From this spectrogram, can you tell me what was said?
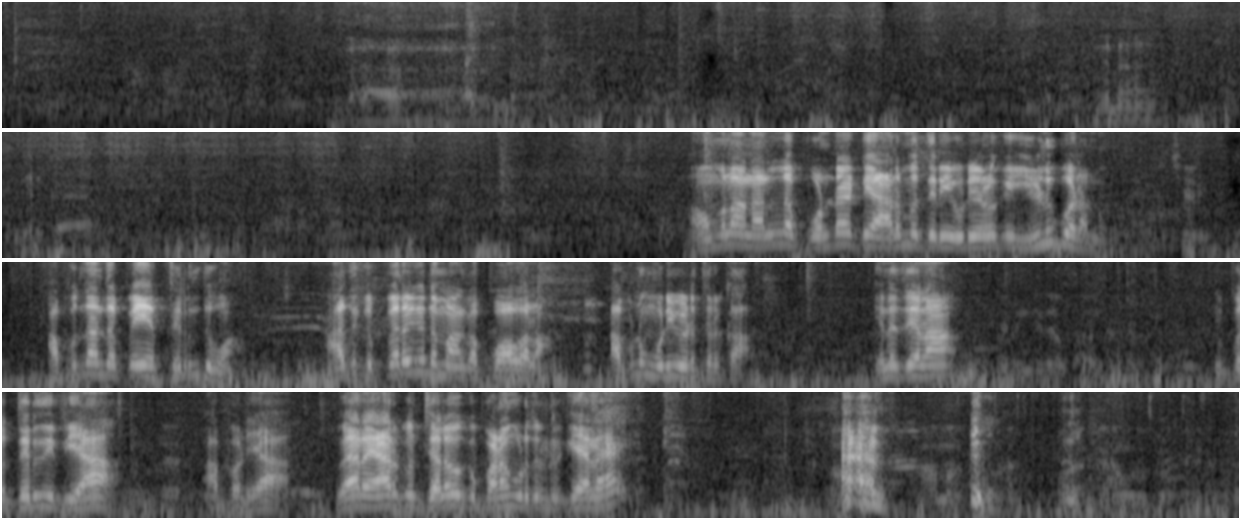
என்ன? இங்கே இருக்க. அவங்களாம் நல்ல பொண்டாட்டி அருமை தெரியக்கூடிய அளவுக்கு இழுபடணும். சரி. அப்போ தான் அந்த பேயை திருந்துவான். அதுக்கு பிறகு நம்ம அங்கே போகலாம். அப்படின்னு முடிவெடுத்திருக்கா. என்ன செய்யலாம்? இப்போ திருந்திட்டியா? அப்படியா? வேற யாருக்கும் செலவுக்கு பணம் கொடுத்துட்டு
